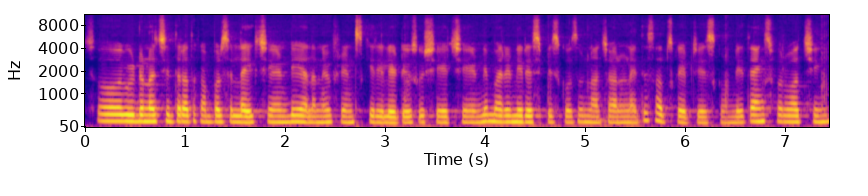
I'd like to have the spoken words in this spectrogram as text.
సో వీడియో నచ్చిన తర్వాత కంపల్సరీ లైక్ చేయండి. అలానే ఫ్రెండ్స్కి రిలేటివ్స్కి షేర్ చేయండి. మరిన్ని రెసిపీస్ కోసం నా ఛానల్ అయితే సబ్స్క్రైబ్ చేసుకోండి. Thanks for watching.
